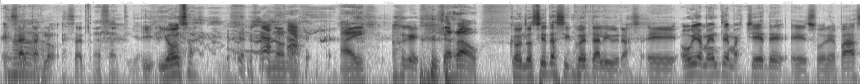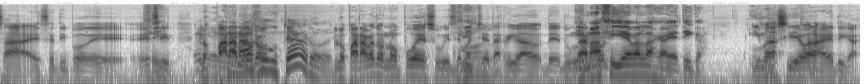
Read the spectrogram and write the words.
exactas, Ah. ¿no? Exacto. Exacto. Y, y onzas. No, no. Ahí. Ok. Cerrado. Con 250 libras. Eh, obviamente Machete eh, sobrepasa ese tipo de... Es Sí. decir, Oye, los ¿qué carajo son parámetros... ustedes, brother? Los parámetros no puede subirse Sí. Machete arriba de, de un Y árbol. más si llevan las galletitas. y más si lleva las éticas.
